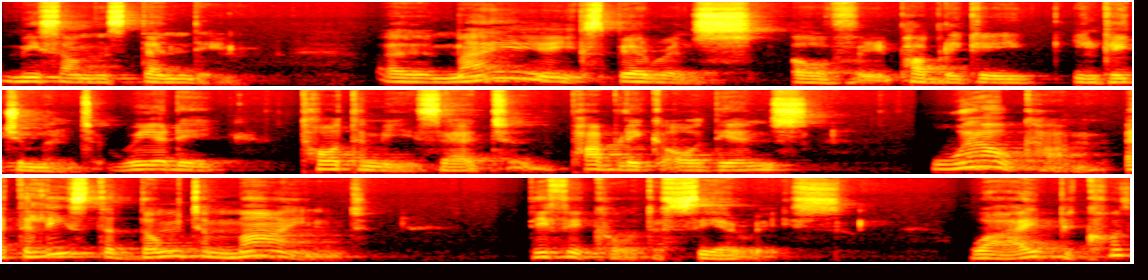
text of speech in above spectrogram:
misunderstanding Uh, my experience of public engagement really taught me that public audience welcome, at least don't mind difficult theories. Why? Because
